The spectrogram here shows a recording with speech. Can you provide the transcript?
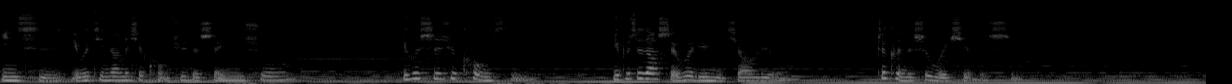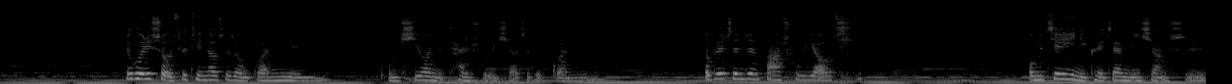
因此，你会听到那些恐惧的声音说：“你会失去控制，你不知道谁会与你交流，这可能是危险的事。”如果你首次听到这种观念，我们希望你探索一下这个观念。而非真正发出邀请。我们建议你可以在冥想时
